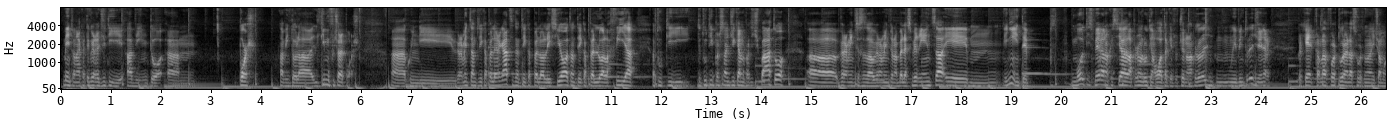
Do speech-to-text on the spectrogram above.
mentre nella categoria GT ha vinto um, Porsche ha vinto la, il team ufficiale Porsche. Uh, quindi veramente tanto di cappello ai ragazzi, tanto di cappello all'ACO, tanto di cappello alla FIA, a tutti, a tutti i personaggi che hanno partecipato. Uh, veramente è stata veramente una bella esperienza e, mm, e, niente. Molti sperano che sia la prima e l'ultima volta che cosa del, un evento del genere, perché tra la fortuna e la sfortuna, diciamo,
